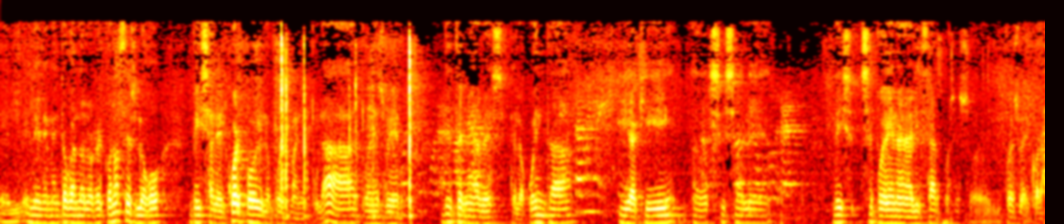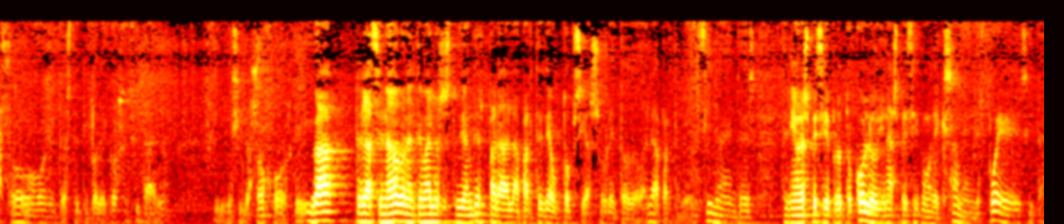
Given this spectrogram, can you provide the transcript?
el, elemento cuando lo reconoces, luego veis sale el cuerpo y lo puedes manipular, puedes ver determinadas te lo cuenta y aquí a ver si sale, veis, se pueden analizar, pues eso, puedes ver el corazón y todo este tipo de cosas y tal, y si los ojos, iba relacionado con el tema de los estudiantes para la parte de autopsia sobre todo, ¿vale? la parte de medicina, entonces tenía una especie de protocolo y una especie como de examen después y tal.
